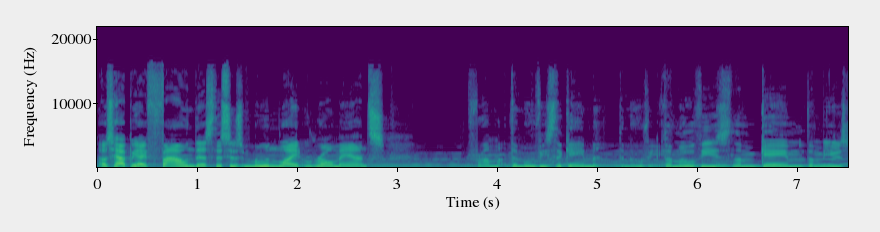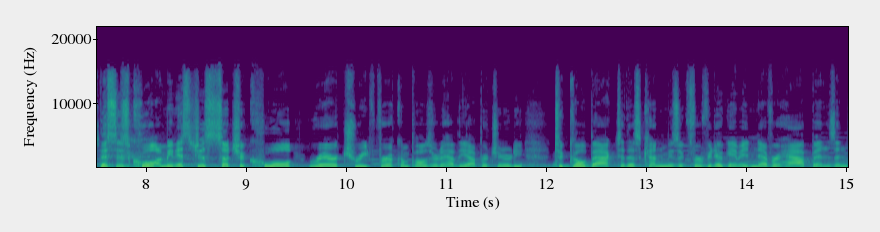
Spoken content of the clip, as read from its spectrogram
I was happy I found this. This is Moonlight Romance from the movies, the game, the movie. The movies, the game, the music. This is cool. I mean, it's just such a cool, rare treat for a composer to have the opportunity to go back to this kind of music for a video game. It never happens, and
